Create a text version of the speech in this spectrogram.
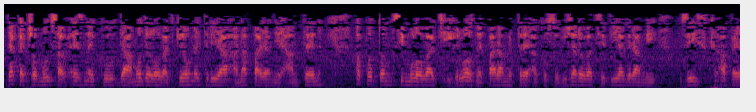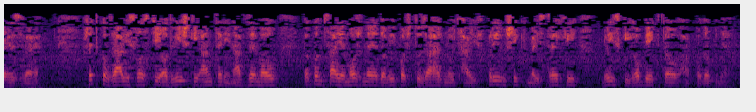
vďaka čomu sa v SNECu dá modelovať geometria a napájanie antén a potom simulovať ich rôzne parametre, ako sú vyžarovacie diagramy, zisk a PSV. Všetko v závislosti od výšky antény nad zemou, dokonca je možné do výpočtu zahrnúť aj vplyv šikmej strechy, blízkych objektov a podobne.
